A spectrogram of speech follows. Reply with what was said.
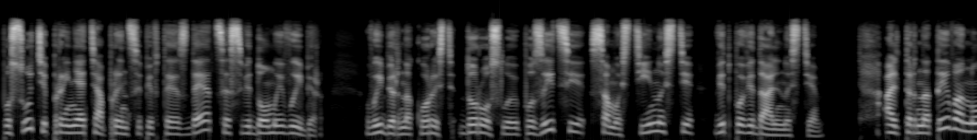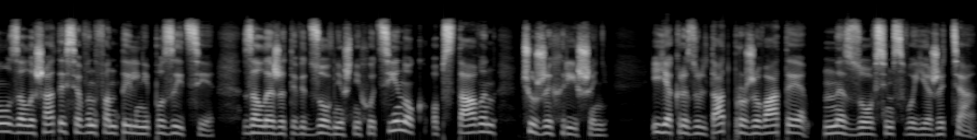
По суті, прийняття принципів ТСД – це свідомий вибір. Вибір на користь дорослої позиції, самостійності, відповідальності. Альтернатива – ну, залишатися в інфантильній позиції, залежати від зовнішніх оцінок, обставин, чужих рішень. І як результат проживати не зовсім своє життя.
